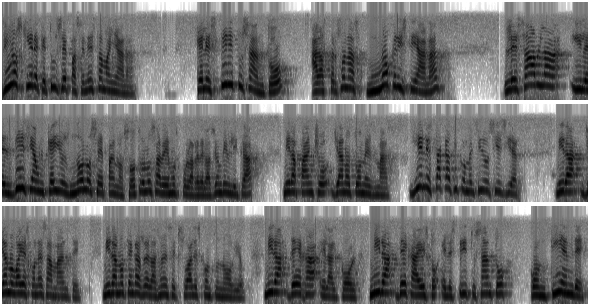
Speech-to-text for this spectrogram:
Dios quiere que tú sepas en esta mañana que el Espíritu Santo a las personas no cristianas les habla y les dice, aunque ellos no lo sepan, nosotros lo sabemos por la revelación bíblica, mira Pancho, ya no tomes más. Y él está casi convencido, sí es cierto. Mira, ya no vayas con esa amante. Mira, no tengas relaciones sexuales con tu novio. Mira, deja el alcohol. Mira, deja esto. El Espíritu Santo contiende.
